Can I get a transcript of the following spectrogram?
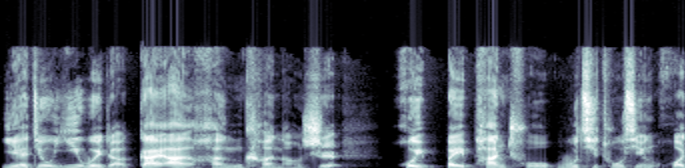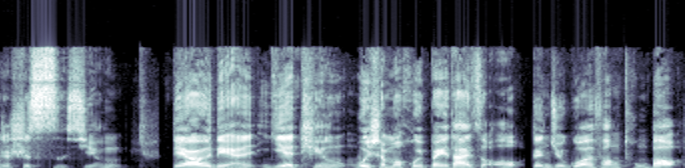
也就意味着该案很可能是会被判处无期徒刑或者是死刑。第二点，叶婷为什么会被带走？根据官方通报，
